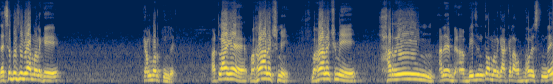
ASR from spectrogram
దశభుజిగా మనకి కనబడుతుంది. అట్లాగే మహాలక్ష్మి మహాలక్ష్మి హరీం అనే బీజంతో మనకి అక్కడ ఉద్భవిస్తుంది.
